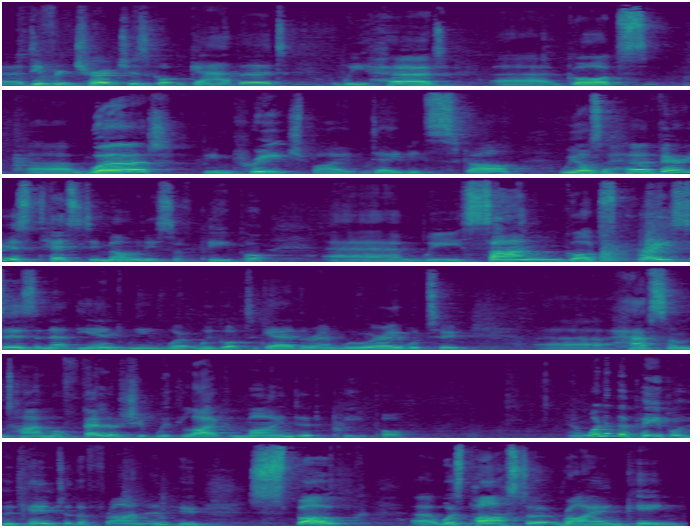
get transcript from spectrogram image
Uh, different churches got gathered. We heard uh, God's uh, word being preached by David Scull. We also heard various testimonies of people. Um, we sang God's praises, and at the end, we, were, we got together and we were able to uh, have some time of fellowship with like minded people. And one of the people who came to the front and who spoke uh, was Pastor Ryan King.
